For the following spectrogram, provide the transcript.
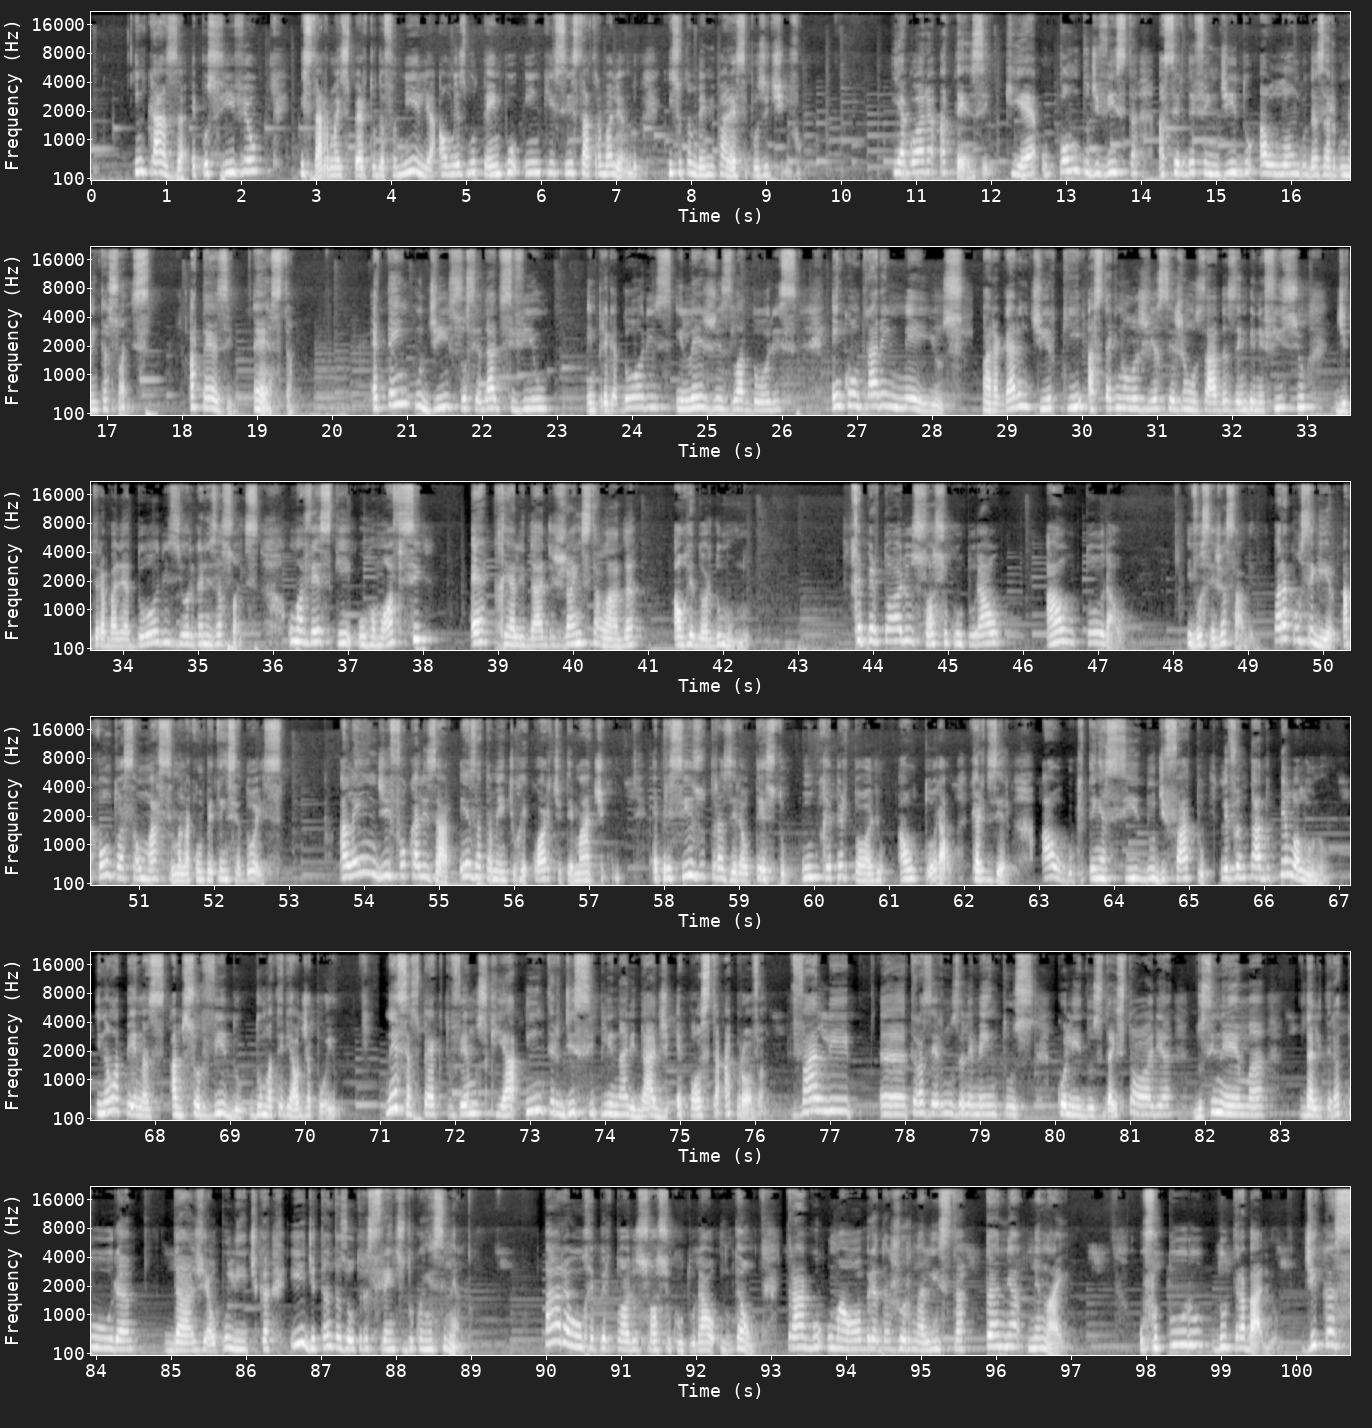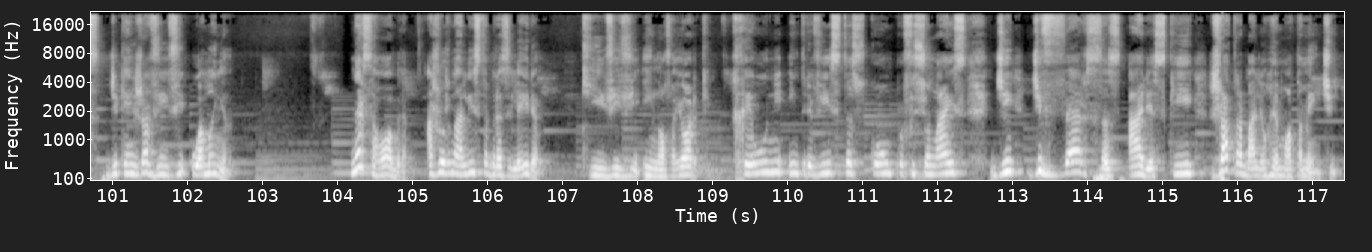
em casa é possível estar mais perto da família ao mesmo tempo em que se está trabalhando. Isso também me parece positivo. E agora a tese, que é o ponto de vista a ser defendido ao longo das argumentações. A tese é esta: é tempo de sociedade civil, empregadores e legisladores encontrarem meios para garantir que as tecnologias sejam usadas em benefício de trabalhadores e organizações, uma vez que o home office é realidade já instalada ao redor do mundo. Repertório sociocultural autoral. E vocês já sabem, para conseguir a pontuação máxima na competência 2, além de focalizar exatamente o recorte temático, é preciso trazer ao texto um repertório autoral, quer dizer, algo que tenha sido de fato levantado pelo aluno e não apenas absorvido do material de apoio. Nesse aspecto, vemos que a interdisciplinaridade é posta à prova. Vale uh, trazermos elementos colhidos da história, do cinema, da literatura, da geopolítica e de tantas outras frentes do conhecimento. Para o repertório sociocultural, então, trago uma obra da jornalista Tânia Menai, O Futuro do Trabalho Dicas de quem já vive o amanhã. Nessa obra, a jornalista brasileira, que vive em Nova York, reúne entrevistas com profissionais de diversas áreas que já trabalham remotamente,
